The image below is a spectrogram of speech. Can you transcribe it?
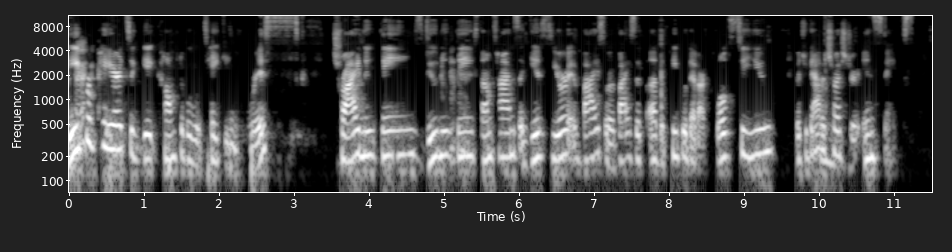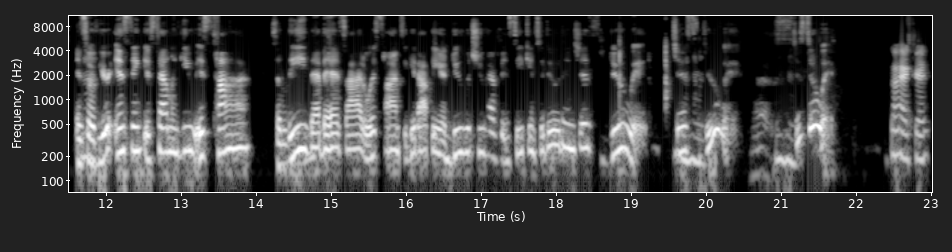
Be prepared to get comfortable with taking risks. Try new things, do new things, sometimes against your advice or advice of other people that are close to you. But you got to Mhm. trust your instincts. And so if your instinct is telling you it's time to leave that bedside or it's time to get out there and do what you have been seeking to do, then just do it. Just Mhm. do it. Mhm. Just do it. Go ahead, Chris.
